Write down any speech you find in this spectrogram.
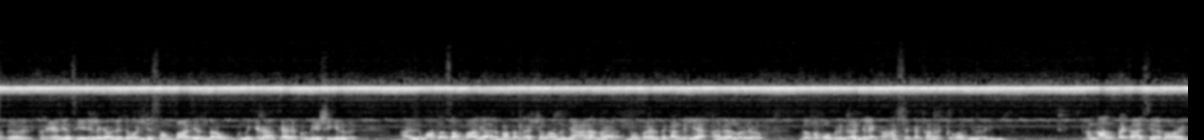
അത് ഇത്രയധികം സീരിയലൊക്കെ അഭിനയിച്ച വലിയ സമ്പാദ്യം ഉണ്ടാവും എന്നൊക്കെയാണ് ആൾക്കാരെ പ്രതീക്ഷിക്കുന്നത്. അതിന് മാത്രം സമ്പാദ്യം അതിന് മാത്രം ലക്ഷങ്ങളൊന്നും ഞാനന്ന് മൂപ്പരടുത്ത് കണ്ടില്ല. അതിനുള്ളൊരു ഇതൊന്നും മൂപ്പർക്ക് കണ്ടില്ല. കാശൊക്കെ കണക്ക് പറഞ്ഞ് മേടിക്കും. അന്നത്തെ കാശ് ചിലപ്പോൾ പറയും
